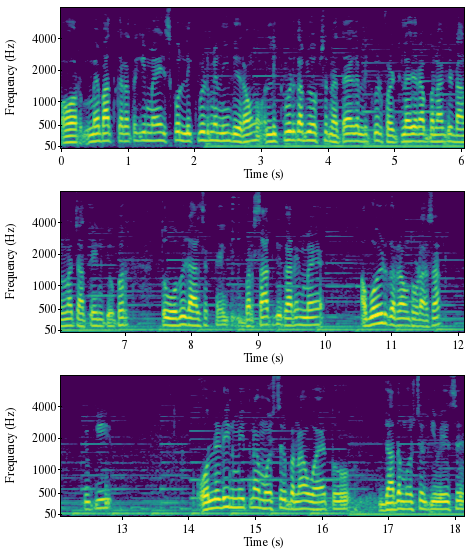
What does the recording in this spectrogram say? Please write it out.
और मैं बात कर रहा था कि मैं इसको लिक्विड में नहीं दे रहा हूँ। लिक्विड का भी ऑप्शन रहता है, अगर लिक्विड फर्टिलाइज़र आप बना के डालना चाहते हैं इनके ऊपर तो वो भी डाल सकते हैं। बरसात के कारण मैं अवॉइड कर रहा हूँ थोड़ा सा, क्योंकि ऑलरेडी इनमें इतना मॉइस्चर बना हुआ है तो ज़्यादा मॉइस्चर की वजह से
